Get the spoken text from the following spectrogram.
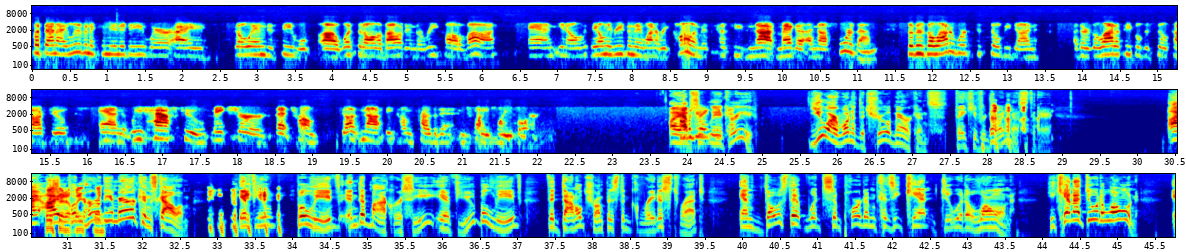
But then I live in a community where I go in to see uh, what's it all about in the recall Vos. And, you know, the only reason they want to recall him is because he's not MAGA enough for them. So there's a lot of work to still be done. There's a lot of people to still talk to. And we have to make sure that Trump does not become president in 2024. I Have absolutely agree. You are one of the true Americans. Thank you for joining us today. I, I put her in the Americans column. if you believe in democracy, if you believe that Donald Trump is the greatest threat, and those that would support him because he can't do it alone, He cannot do it alone.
